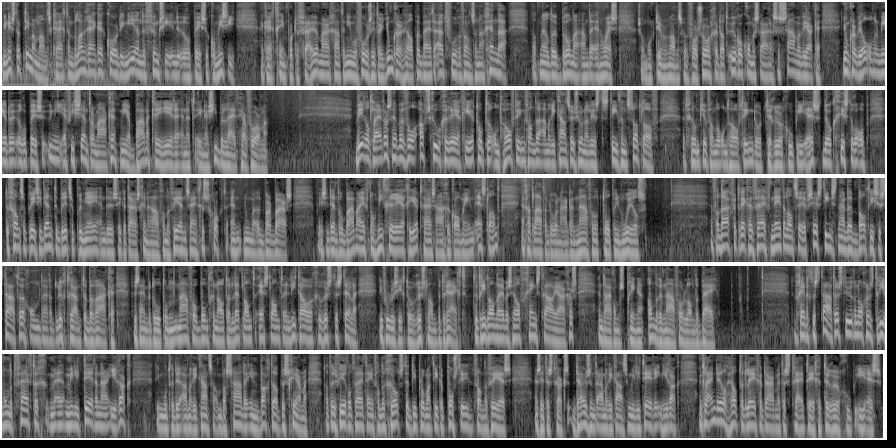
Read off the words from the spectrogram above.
Minister Timmermans krijgt een belangrijke coördinerende functie in de Europese Commissie. Hij krijgt geen portefeuille, maar gaat de nieuwe voorzitter Juncker helpen bij het uitvoeren van zijn agenda. Dat melden bronnen aan de NOS. Zo moet Timmermans ervoor zorgen dat eurocommissarissen samenwerken. Juncker wil onder meer de Europese Unie efficiënter maken, meer banen creëren en het energiebeleid hervormen. Wereldleiders hebben vol afschuw gereageerd op de onthoofding van de Amerikaanse journalist Steven Sotloff. Het filmpje van de onthoofding door terreurgroep IS dook gisteren op. De Franse president, de Britse premier en de secretaris-generaal van de VN zijn geschokt en noemen het barbaars. President Obama heeft nog niet gereageerd. Hij is aangekomen in Estland en gaat later door naar de NAVO-top in Wales. Vandaag vertrekken vijf Nederlandse F-16's naar de Baltische Staten om daar het luchtruim te bewaken. Ze zijn bedoeld om NAVO-bondgenoten Letland, Estland en Litouwen gerust te stellen. Die voelen zich door Rusland bedreigd. De drie landen hebben zelf geen straaljagers en daarom springen andere NAVO-landen bij. De Verenigde Staten sturen nog eens 350 militairen naar Irak. Die moeten de Amerikaanse ambassade in Bagdad beschermen. Dat is wereldwijd een van de grootste diplomatieke posten van de VS. Er zitten straks duizend Amerikaanse militairen in Irak. Een klein deel helpt het leger daar met de strijd tegen terreurgroep IS.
